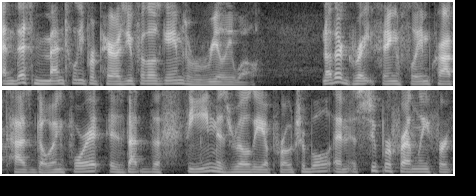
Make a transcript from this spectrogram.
And this mentally prepares you for those games really well. Another great thing Flamecraft has going for it is that the theme is really approachable and is super friendly for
